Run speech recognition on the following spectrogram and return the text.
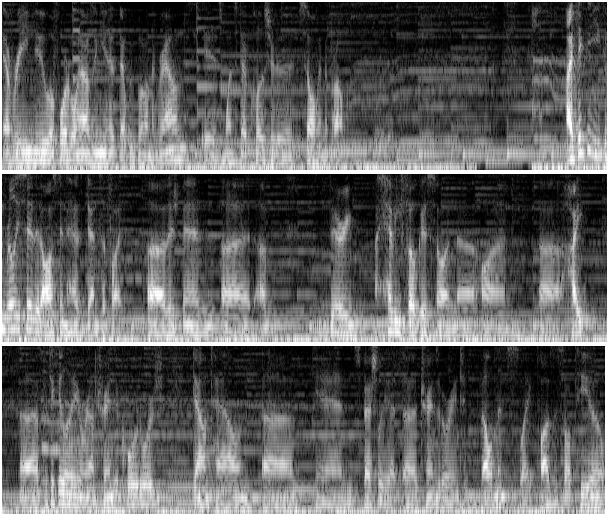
every new affordable housing unit that we put on the ground is one step closer to solving the problem. I think that you can really say that Austin has densified. Uh, there's been uh, a very heavy focus on, uh, on uh, height, uh, particularly around transit corridors, downtown, and especially at transit-oriented developments like Plaza Saltillo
